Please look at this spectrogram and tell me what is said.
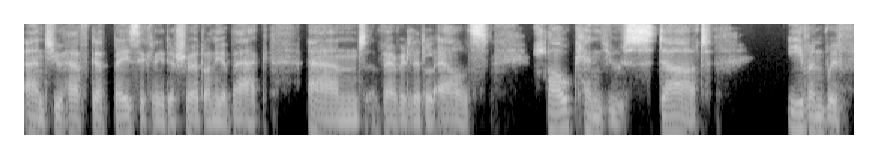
and you have got basically the shirt on your back and very little else. How can you start, even with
